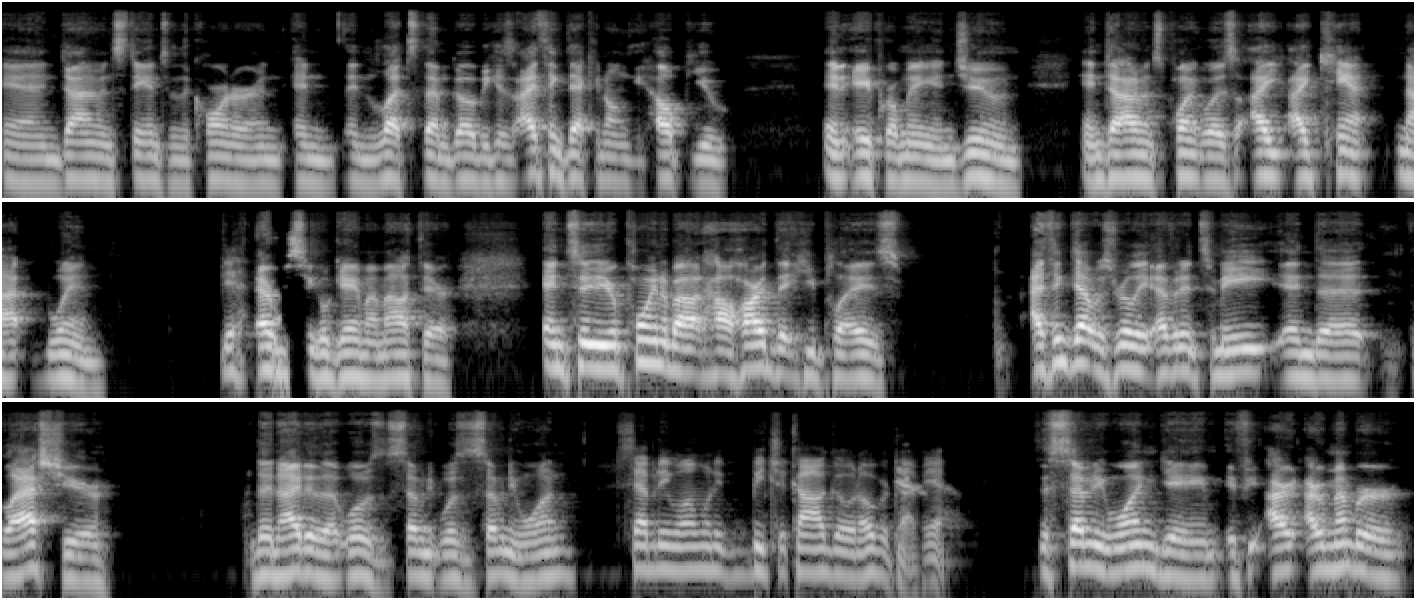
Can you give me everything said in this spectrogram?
and Donovan stands in the corner and and and lets them go because I think that can only help you in April, May, and June. And Donovan's point was, I I can't not win. Yeah. every single game I'm out there. And to your point about how hard that he plays, I think that was really evident to me in the last year, the night of the what was it, 70 was it 71? 71 when he beat Chicago in overtime. Yeah. The 71 game, if you I, I remember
